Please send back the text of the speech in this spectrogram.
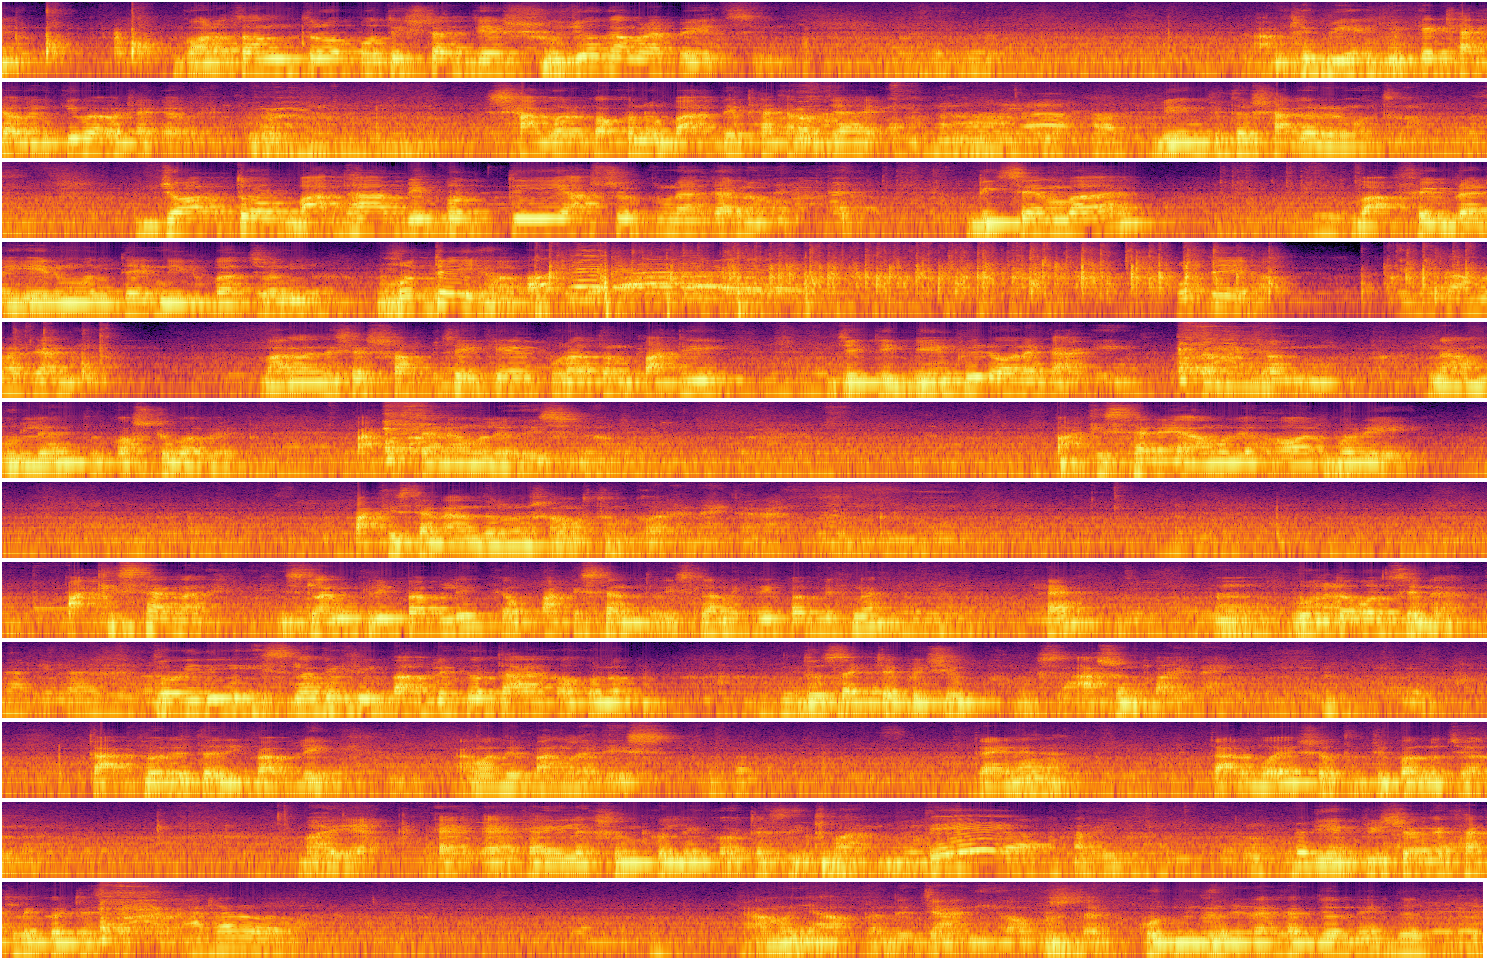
গণতন্ত্র প্রতিষ্ঠার যে সুযোগ আমরা পেয়েছি আপনি বিএনপিকে ঠেকাবেন কীভাবে ঠেকাবেন? সাগর কখনো বাদ দিয়ে ঠেকানো যায়? বিএনপি তো সাগরের মতো। যত বাধা, বিপত্তি আসুক না কেন, ডিসেম্বর বা ফেব্রুয়ারি এর মধ্যে নির্বাচন হতেই হবে। হতেই হবে। এটা তো আমরা জানি। বাংলাদেশের সবথেকে পুরাতন পার্টি যেটি, বিএনপির অনেক আগে তাদের জন্ম। নাম বললে হয়তো কষ্ট পাবে। পাকিস্তান আমলে হয়েছিল। পাকিস্তানে আমলে হওয়ার পরে পাকিস্তান আন্দোলন সমর্থন করে নাই তারা। পাকিস্তান, ইসলামিক রিপাবলিক, পাকিস্তান তো ইসলামিক রিপাবলিক না? হ্যাঁ? ভুল তো বলছি না। তো ওই ইসলামিক রিপাবলিকেও তারা কখনো দু চারটে বেশি আসন পায় নাই। তারপরে তো রিপাবলিক আমাদের বাংলাদেশ। তাই না? তার বয়স তো তিপান্ন চুয়ান্ন। ভাই এক- ইলেকশন করলে কয়টা সিট পান? বিএনপির সঙ্গে থাকলে কয়টা সিট আঠারো। আমি আপনাদের জানি অবস্থা কর্মী ধরে রাখার জন্য।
